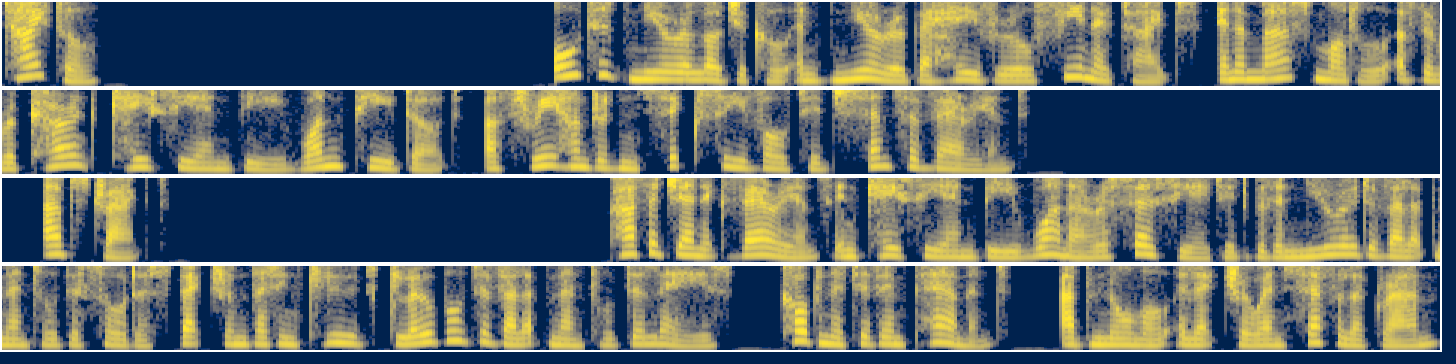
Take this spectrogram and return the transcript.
Title Altered neurological and neurobehavioral phenotypes in a mouse model of the recurrent KCNB1P. R306C voltage sensor variant. Abstract Pathogenic variants in KCNB1 are associated with a neurodevelopmental disorder spectrum that includes global developmental delays, cognitive impairment, abnormal electroencephalogram,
